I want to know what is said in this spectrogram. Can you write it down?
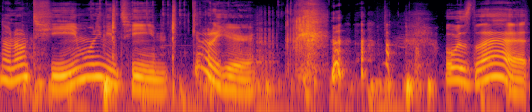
No, no team. What do you mean team? Get out of here. what was that?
